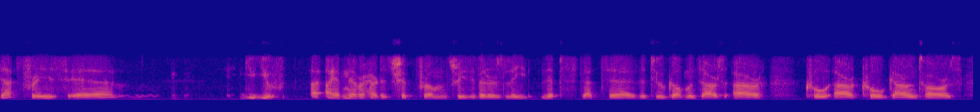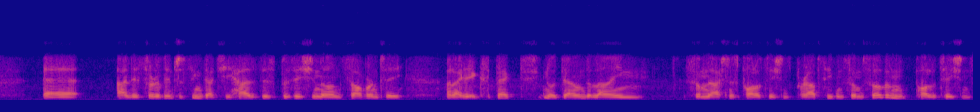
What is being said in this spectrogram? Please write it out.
that phrase uh, you, I have never heard a trip from Theresa Villiers' lips that uh, the two governments are are co co-guarantors, uh, and it's sort of interesting that she has this position on sovereignty, and I expect you know down the line some nationalist politicians, perhaps even some southern politicians,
